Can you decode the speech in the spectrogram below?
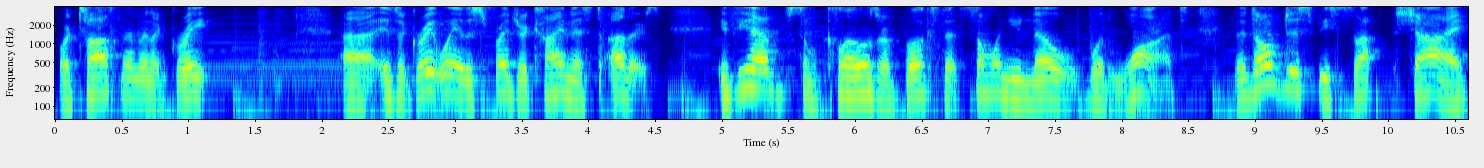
or tossing them in a great uh, is a great way to spread your kindness to others. If you have some clothes or books that someone you know would want, then don't just be shy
